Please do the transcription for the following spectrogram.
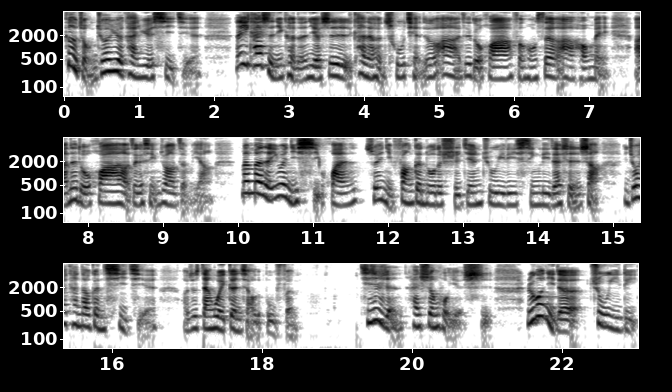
各种，你就会越看越细节。那一开始你可能也是看得很粗浅，就说啊，这朵花粉红色啊，好美啊，那朵花啊，这个形状怎么样？慢慢的，因为你喜欢，所以你放更多的时间、注意力、心力在身上，你就会看到更细节啊，就是单位更小的部分。其实人和生活也是，如果你的注意力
